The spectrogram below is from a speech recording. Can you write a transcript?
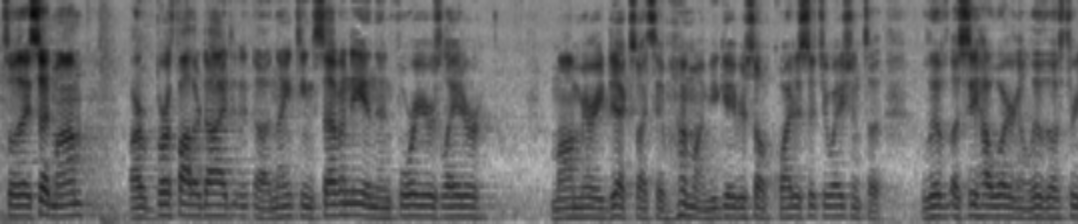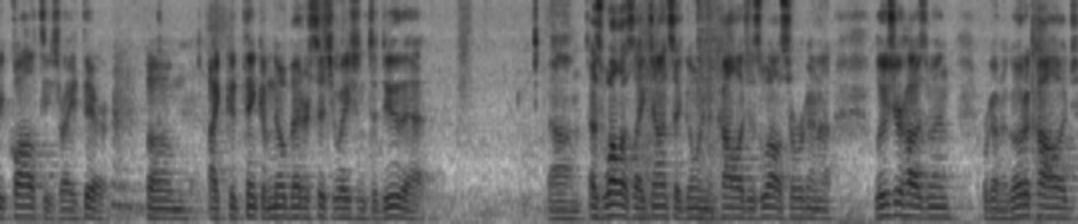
So they said, Mom, our birth father died in uh, 1970, and then four years later, Mom married Dick. So I'd say, Mom, you gave yourself quite a situation to live. Let's see how well you're going to live those three qualities right there. Um, I could think of no better situation to do that um, as well as, like John said, going to college as well. So we're going to lose your husband, we're going to go to college,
